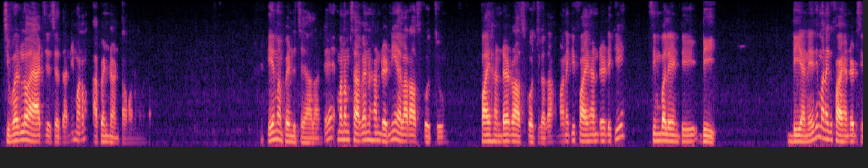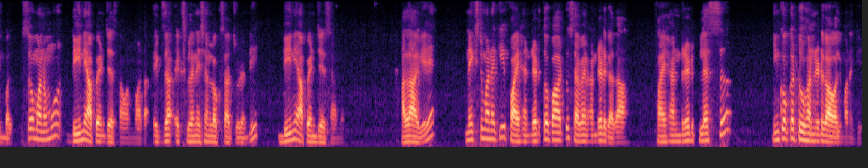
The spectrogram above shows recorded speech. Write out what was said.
చివరిలో యాడ్ చేసేదాన్ని మనం అపెండ్ అంటాం అనమాట ఏం అపెండ్ చేయాలంటే మనం సెవెన్ హండ్రెడ్ని ఎలా రాసుకోవచ్చు? ఫైవ్ హండ్రెడ్ రాసుకోవచ్చు కదా. మనకి ఫైవ్ హండ్రెడ్కి సింబల్ ఏంటి? డి డి అనేది మనకి ఫైవ్ హండ్రెడ్ సింబల్. సో మనము డీని అపెండ్ చేస్తాం అనమాట ఎగ్జా ఎక్స్ప్లెనేషన్లో ఒకసారి చూడండి. డీని అపెండ్ చేసాము అలాగే నెక్స్ట్ మనకి ఫైవ్ హండ్రెడ్తో పాటు సెవెన్ హండ్రెడ్ కదా. ఫైవ్ హండ్రెడ్ ప్లస్ ఇంకొక టూ హండ్రెడ్ కావాలి మనకి.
